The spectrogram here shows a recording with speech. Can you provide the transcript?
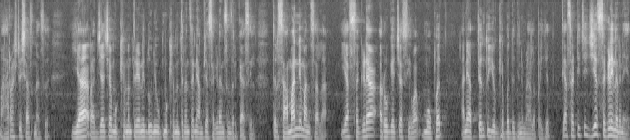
महाराष्ट्र शासनाचं या राज्याच्या मुख्यमंत्री आणि दोन्ही उपमुख्यमंत्र्यांचं आणि आमच्या सगळ्यांचं जर काय असेल तर सामान्य माणसाला या सगळ्या आरोग्याच्या सेवा मोफत आणि अत्यंत योग्य पद्धतीने मिळायला पाहिजेत. त्यासाठीचे जे सगळे निर्णय आहेत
